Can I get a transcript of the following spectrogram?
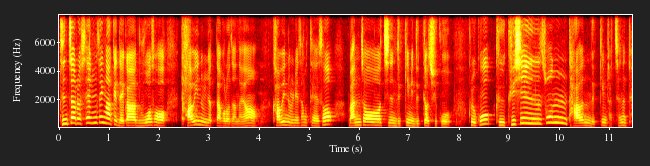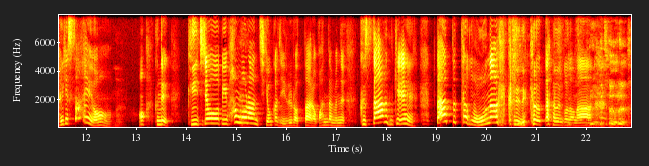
진짜로 생생하게 내가 누워서 가위 눌렸다 그러잖아요. 가위 눌린 상태에서 만져지는 느낌이 느껴지고 그리고 그 귀신 손 닿은 느낌 자체는 되게 싸해요. 네. 어 근데 귀접이 황홀한 지경까지 이르렀다라고 한다면은 그싼게 따뜻하고 온화하게까지 느껴졌다는 거잖아. 그렇죠, 그렇죠.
